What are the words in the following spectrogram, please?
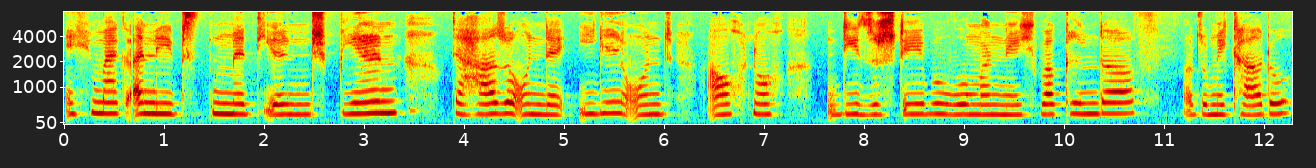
Ich mag am liebsten mit ihnen spielen der Hase und der Igel und auch noch diese Stäbe, wo man nicht wackeln darf, also Mikado.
